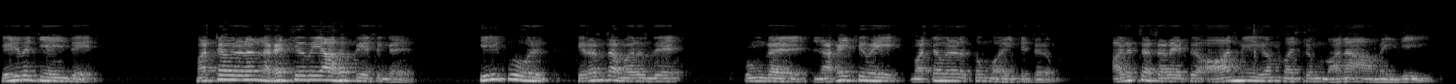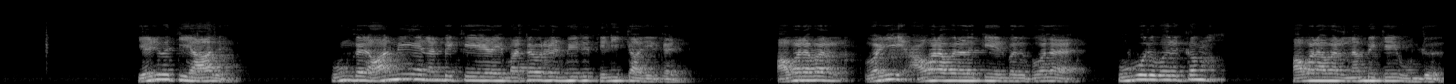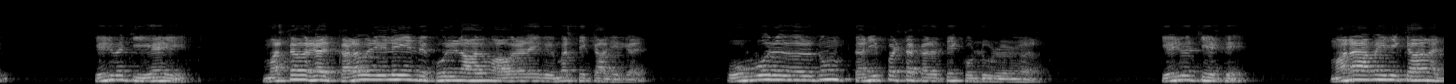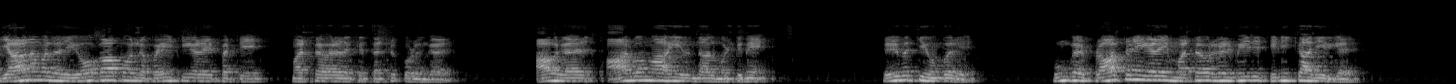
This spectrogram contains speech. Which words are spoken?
எழுபத்தி ஐந்து மற்றவர்களுடன் நகைச்சுவையாக பேசுங்கள். சிரிப்பு ஒரு சிறந்த மருந்து. உங்கள் நகைச்சுவை மற்றவர்களுக்கும் மகிழ்ச்சி தரும். அடுத்த தலைப்பு ஆன்மீகம் மற்றும் மன அமைதி. எழுபத்தி ஆறு. உங்கள் ஆன்மீக நம்பிக்கைகளை மற்றவர்கள் மீது திணிக்காதீர்கள். அவரவர் வழி அவரவர்களுக்கு என்பது போல ஒவ்வொருவருக்கும் அவரவர் நம்பிக்கை உண்டு. எழுபத்தி ஏழு. மற்றவர்கள் கடவுள் இல்லை என்று கூறினாலும் அவர்களை விமர்சிக்காதீர்கள். ஒவ்வொருவருக்கும் தனிப்பட்ட கருத்தை கொண்டுள்ளனர். எழுபத்தி எட்டு. மன அமைதிக்கான தியானம் அல்லது யோகா போன்ற பயிற்சிகளை பற்றி மற்றவர்களுக்கு கற்றுக் கொடுங்கள். அவர்கள் ஆர்வமாக இருந்தால் மட்டுமே. எழுபத்தி ஒன்பது. உங்கள் பிரார்த்தனைகளை மற்றவர்கள் மீது திணிக்காதீர்கள்.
